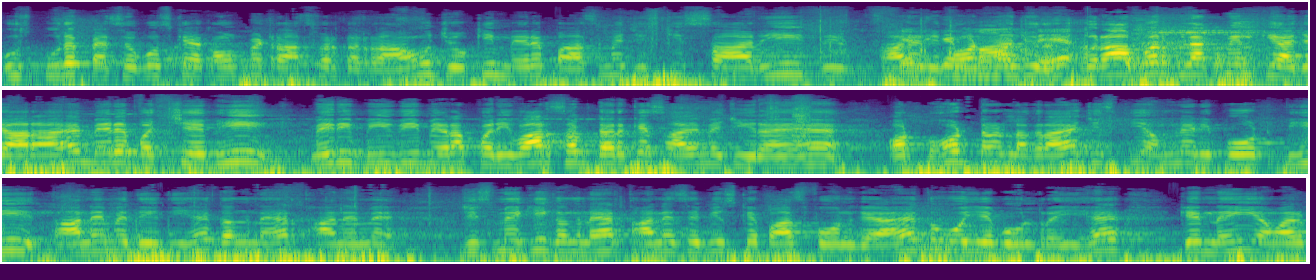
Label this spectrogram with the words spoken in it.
उस पूरे पैसे को उसके अकाउंट में ट्रांसफ़र कर रहा हूँ जो कि मेरे पास में जिसकी सारी सारे रिकॉर्ड मौजूद है। बराबर ब्लैकमेल किया जा रहा है। मेरे बच्चे भी मेरी बीवी मेरा परिवार सब डर के साय में जी रहे हैं और बहुत डर लग रहा है जिसकी हमने रिपोर्ट भी थाने में दे दी है गंगनहर थाने में जिसमें कि गंगनहर थाने से भी उसके पास फ़ोन गया है। तो वो ये बोल रही है कि नहीं हमारे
